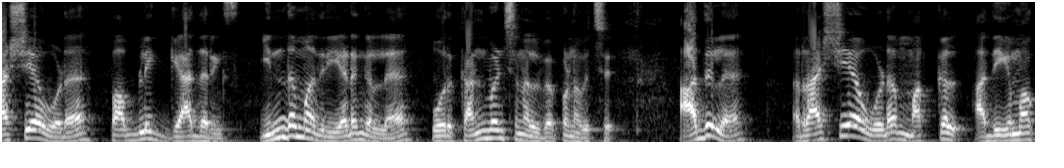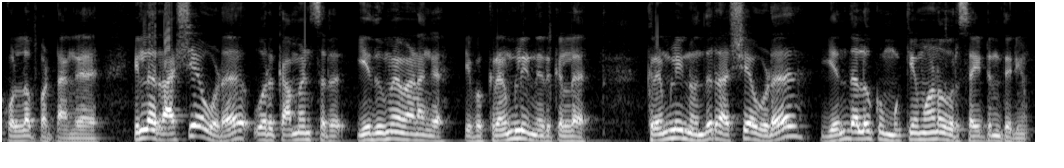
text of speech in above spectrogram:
ரஷ்யாவோட பப்ளிக் கேதரிங்ஸ் இந்த மாதிரி இடங்களில் ஒரு கன்வென்ஷனல் வெப்பனை வச்சு அதில் ரஷ்யாவோட மக்கள் அதிகமாக கொல்லப்பட்டாங்க. இல்லை ரஷ்யாவோட ஒரு கமெண்ட்ஸர் எதுவுமே வேணாங்க. இப்போ கிரெம்லின் இருக்குல்ல கிரெம்லின் வந்து ரஷ்யாவோட எந்த அளவுக்கு முக்கியமான ஒரு சைட்டுன்னு தெரியும்.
